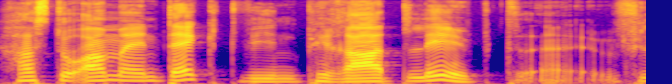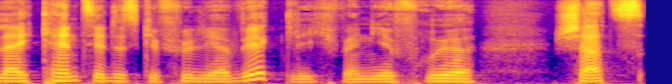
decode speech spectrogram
hast du auch mal entdeckt, wie ein Pirat lebt? Äh, vielleicht kennt ihr das Gefühl ja wirklich, wenn ihr früher Schatz,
